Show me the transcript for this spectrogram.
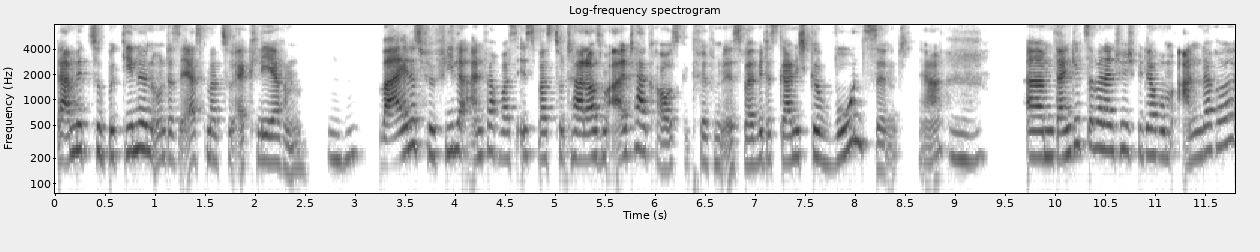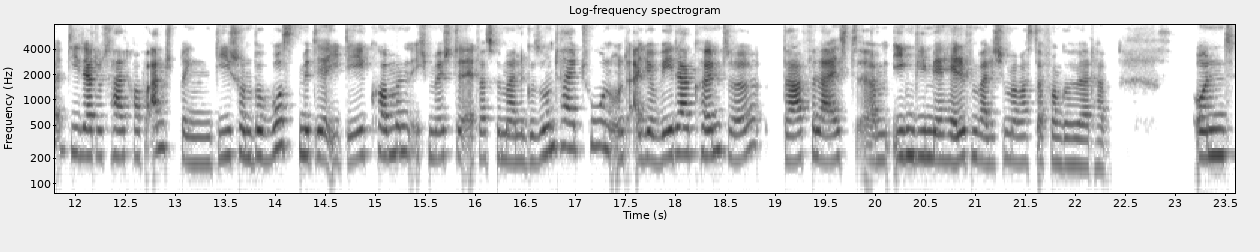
damit zu beginnen und das erstmal zu erklären. Mhm. Weil es für viele einfach was ist, was total aus dem Alltag rausgegriffen ist, weil wir das gar nicht gewohnt sind. Ja? Mhm. Ähm, dann gibt es aber natürlich wiederum andere, die da total drauf anspringen, die schon bewusst mit der Idee kommen, ich möchte etwas für meine Gesundheit tun und Ayurveda könnte da vielleicht ähm, irgendwie mir helfen, weil ich schon mal was davon gehört habe. Und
